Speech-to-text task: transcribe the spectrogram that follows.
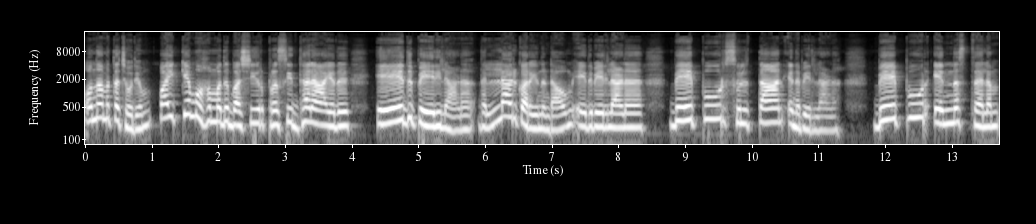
ഒന്നാമത്തെ ചോദ്യം വൈക്കം മുഹമ്മദ് ബഷീർ പ്രസിദ്ധനായത് ഏത് പേരിലാണ്? ഇതെല്ലാവർക്കും അറിയുന്നുണ്ടാവും. ഏത് പേരിലാണ്? ബേപ്പൂർ സുൽത്താൻ എന്ന പേരിലാണ്. ബേപ്പൂർ എന്ന സ്ഥലം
